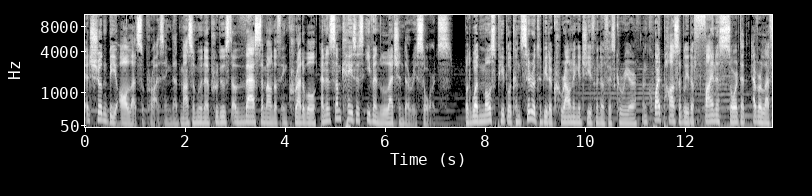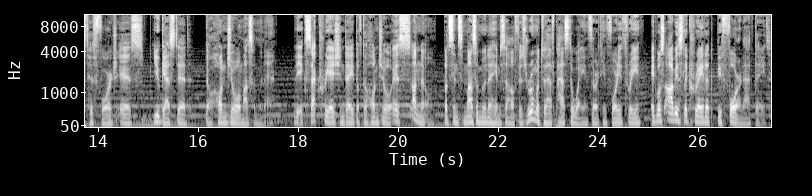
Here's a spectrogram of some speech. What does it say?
it shouldn't be all that surprising that Masamune produced a vast amount of incredible and in some cases even legendary swords. But what most people consider to be the crowning achievement of his career, and quite possibly the finest sword that ever left his forge, is, you guessed it, the Honjo Masamune. The exact creation date of the Honjo is unknown, but since Masamune himself is rumored to have passed away in 1343, it was obviously created before that date,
